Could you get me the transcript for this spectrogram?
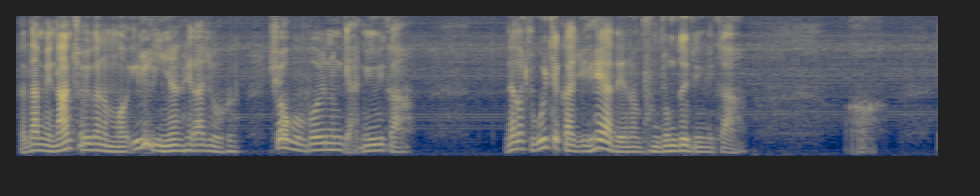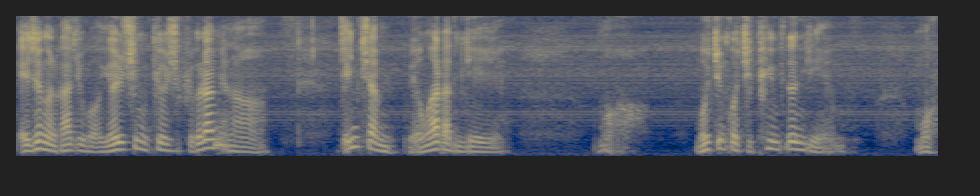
그 다음에 난초 이거는 뭐 1, 2년 해가지고 그 쇼부 보이는 게 아니니까 내가 죽을 때까지 해야 되는 품종들이니까 어, 애정을 가지고 열심히 키우십시오 그러면은 진짜 명화라든지 뭐 멋진 꽃이 피든지 뭐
